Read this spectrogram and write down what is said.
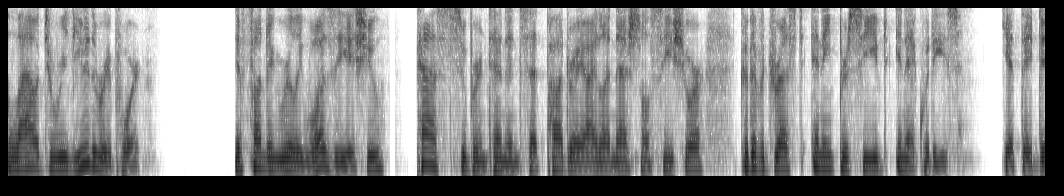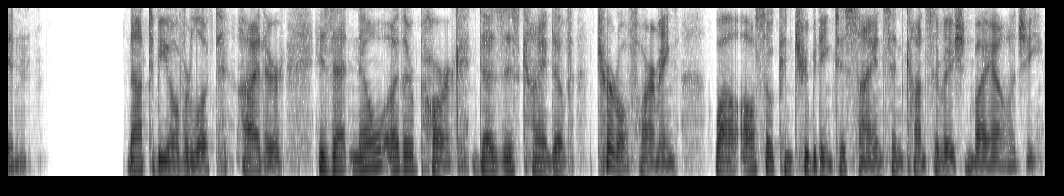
allowed to review the report? If funding really was the issue, Past superintendents at Padre Island National Seashore could have addressed any perceived inequities, yet they didn't. Not to be overlooked either is that no other park does this kind of turtle farming while also contributing to science and conservation biology.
